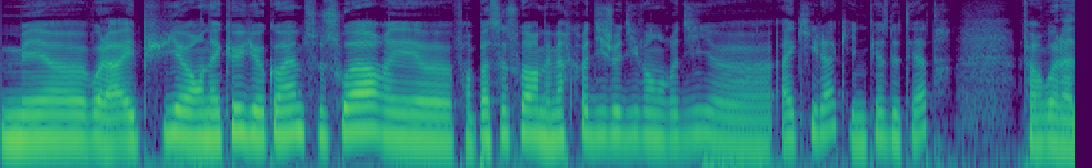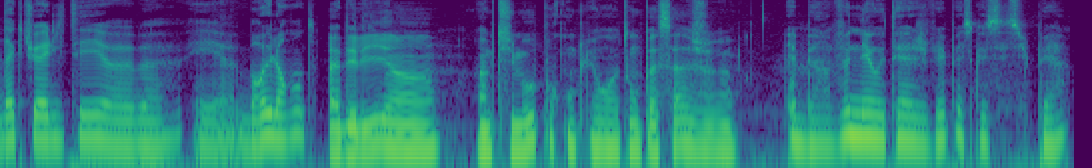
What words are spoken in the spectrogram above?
mais euh, voilà. Et puis euh, on accueille quand même ce soir et euh, enfin pas ce soir, mais mercredi, jeudi, vendredi, euh, Aquila, qui est une pièce de théâtre. Enfin voilà, d'actualité euh, et euh, brûlante. Adélie, un, un petit mot pour conclure ton passage euh, Eh bien, venez au THV parce que c'est super.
